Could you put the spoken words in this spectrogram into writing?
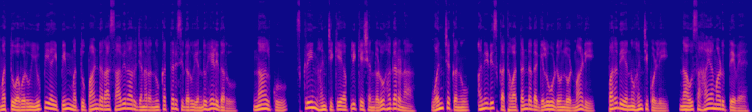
ಮತ್ತು ಅವರು ಯುಪಿಐ ಪಿನ್ ಮತ್ತು ಪಾಂಡರ ಸಾವಿರಾರು ಜನರನ್ನು ಕತ್ತರಿಸಿದರು ಎಂದು ಹೇಳಿದರು. ನಾಲ್ಕು, ಸ್ಕ್ರೀನ್ ಹಂಚಿಕೆ ಅಪ್ಲಿಕೇಶನ್ಗಳು ಹಗರಣ. ವಂಚಕನು, ಅನಿಡಿಸ್ಕ್ ಅಥವಾ ತಂಡದ ಗೆಲುವು ಡೌನ್ಲೋಡ್ ಮಾಡಿ, ಪರದೆಯನ್ನು ಹಂಚಿಕೊಳ್ಳಿ, ನಾವು ಸಹಾಯ ಮಾಡುತ್ತೇವೆ.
